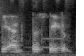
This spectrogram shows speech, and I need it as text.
بأنفسهم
